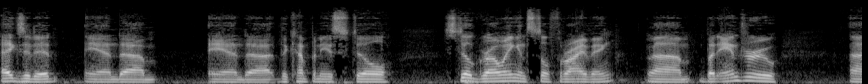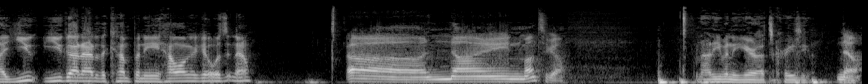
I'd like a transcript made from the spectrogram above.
exited. And um, and uh, the company is still still growing and still thriving. Um, but Andrew, uh, you you got out of the company. How long ago was it now? Uh, nine months ago. Not even a year. That's crazy. No.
